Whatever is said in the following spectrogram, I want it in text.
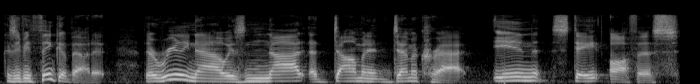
Because if you think about it, there really now is not a dominant Democrat in state office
